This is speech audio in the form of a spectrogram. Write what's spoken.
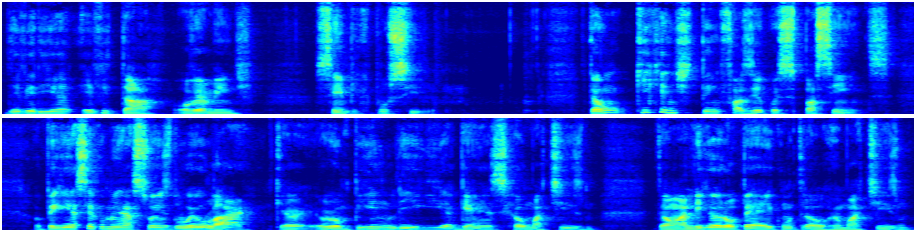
deveria evitar, obviamente, sempre que possível. Então, o que, que a gente tem que fazer com esses pacientes? Eu peguei as recomendações do EULAR, que é European League Against Rheumatism, então a Liga Europeia contra o Reumatismo,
